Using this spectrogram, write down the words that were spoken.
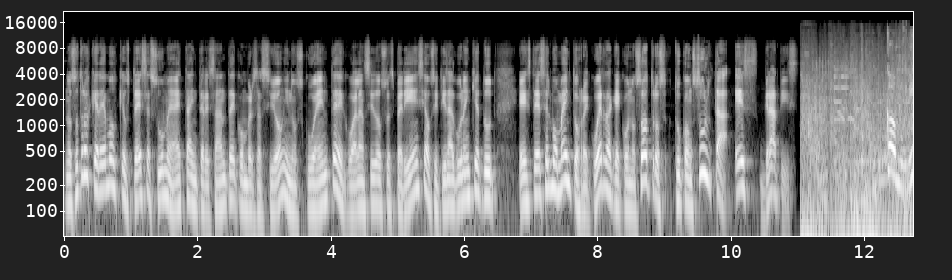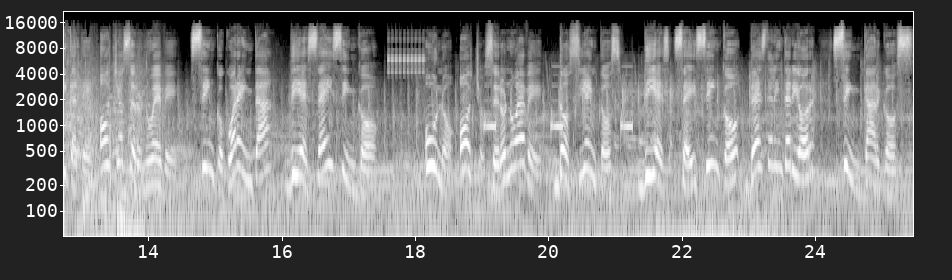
Nosotros queremos que usted se sume a esta interesante conversación y nos cuente cuál ha sido su experiencia o si tiene alguna inquietud. Este es el momento. Recuerda que con nosotros tu consulta es gratis. Comunícate 809-540-1065. 1-809-200-1065 desde el interior sin cargos.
